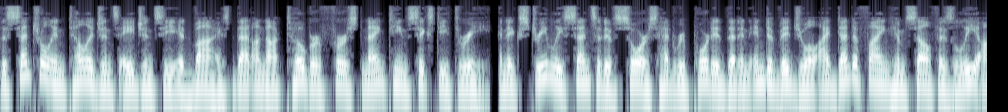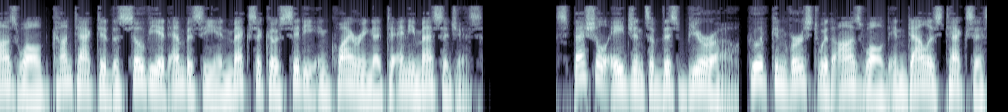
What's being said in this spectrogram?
the Central Intelligence Agency advised that on October 1, 1963, an extremely sensitive source had reported that an individual identifying himself as Lee Oswald contacted the Soviet embassy in Mexico City inquiring at to any messages. Special agents of this bureau, who have conversed with Oswald in Dallas, Texas,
